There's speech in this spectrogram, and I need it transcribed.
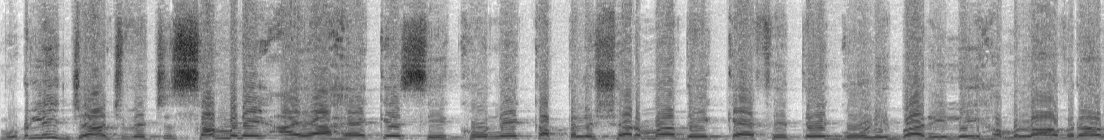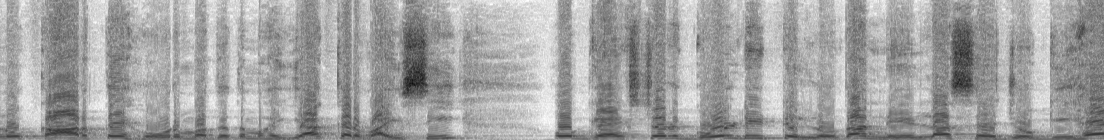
ਮੁੱਢਲੀ ਜਾਂਚ ਵਿੱਚ ਸਾਹਮਣੇ ਆਇਆ ਹੈ ਕਿ ਸੇਖੋ ਨੇ ਕਪਿਲ ਸ਼ਰਮਾ ਦੇ ਕੈਫੇ ਤੇ ਗੋਲੀਬਾਰੀ ਲਈ ਹਮਲਾਵਰਾਂ ਨੂੰ ਕਾਰ ਤੇ ਹੋਰ ਮਦਦ ਮੁਹੱਈਆ ਕਰਵਾਈ ਸੀ। ਉਹ ਗੈਂਗਸਟਰ ਗੋਲਡੀ ਢਿੱਲੋਂ ਦਾ ਨੇੜਲਾ ਸਹਿਯੋਗੀ ਹੈ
